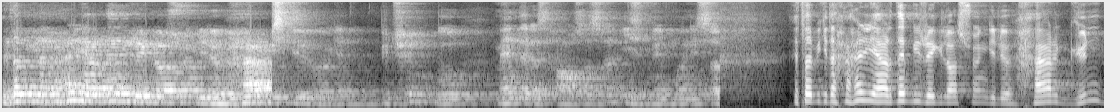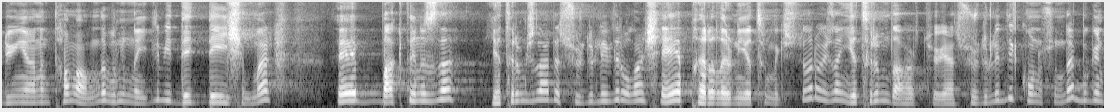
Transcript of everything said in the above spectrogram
E tabii ki de her yerde bir regülasyon geliyor. Her riskli bir bölge. Bütün bu Menderes Havzası, İzmir, Manisa. E tabii ki de her yerde bir regülasyon geliyor. Her gün dünyanın tamamında bununla ilgili bir de- değişim var. E, baktığınızda yatırımcılar da sürdürülebilir olan şeye paralarını yatırmak istiyorlar. O yüzden yatırım da artıyor. Yani sürdürülebilir konusunda bugün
